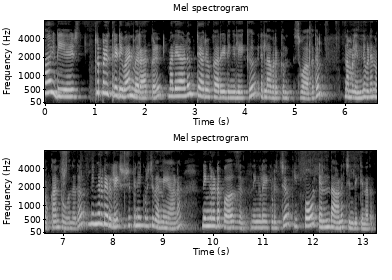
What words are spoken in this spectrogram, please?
ഹായ് ഡിയേഴ്സ് ട്രിപ്പിൾ ത്രീ ഡിവാൻ മെറാക്കൾ മലയാളം ടാരോ കാർ റീഡിങ്ങിലേക്ക് എല്ലാവർക്കും സ്വാഗതം. നമ്മൾ ഇന്നിവിടെ നോക്കാൻ പോകുന്നത് നിങ്ങളുടെ റിലേഷൻഷിപ്പിനെ കുറിച്ച് തന്നെയാണ്. നിങ്ങളുടെ പേഴ്സൺ നിങ്ങളെക്കുറിച്ച് ഇപ്പോൾ എന്താണ് ചിന്തിക്കുന്നത്?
